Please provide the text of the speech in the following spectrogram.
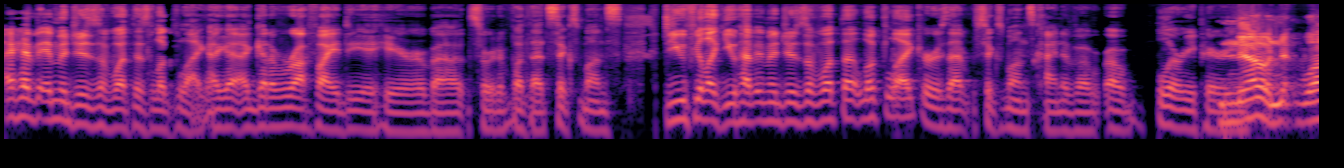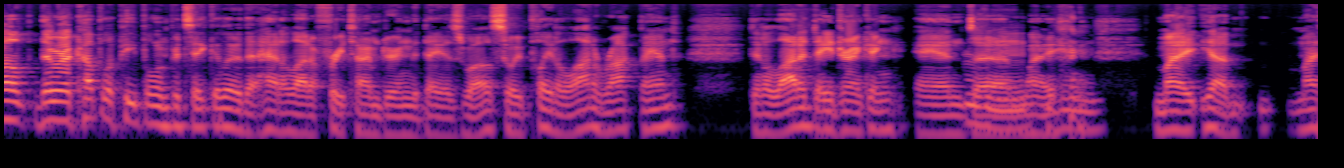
I have images of what this looked like. I got, I got a rough idea here about sort of what that six months. Do you feel like you have images of what that looked like, or is that six months kind of a, a blurry period? No, no, well, there were a couple of people in particular that had a lot of free time during the day as well. So we played a lot of rock band, did a lot of day drinking, and Mhm, uh, my mhm. my yeah my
